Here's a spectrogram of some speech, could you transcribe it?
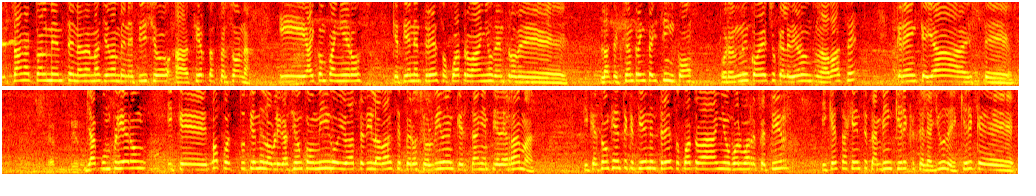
están actualmente nada más llevan beneficio a ciertas personas. Y hay compañeros que tienen tres o cuatro años dentro de la sección 35 por el único hecho que le dieron la base creen que ya este ya cumplieron y que, no, pues tú tienes la obligación conmigo, yo ya te di la base, pero se olvidan que están en pie de rama y que son gente que tienen tres o cuatro años, vuelvo a repetir, y que esa gente también quiere que se le ayude, quiere que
